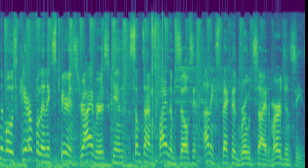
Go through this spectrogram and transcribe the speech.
the most careful and experienced drivers can sometimes find themselves in unexpected roadside emergencies.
